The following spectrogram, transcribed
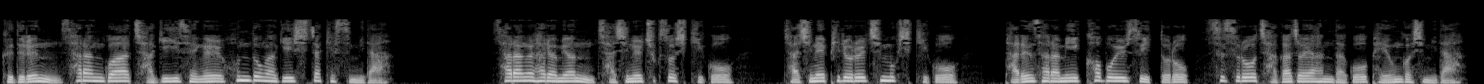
그들은 사랑과 자기 희생을 혼동하기 시작했습니다. 사랑을 하려면 자신을 축소시키고 자신의 필요를 침묵시키고 다른 사람이 커 보일 수 있도록 스스로 작아져야 한다고 배운 것입니다.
